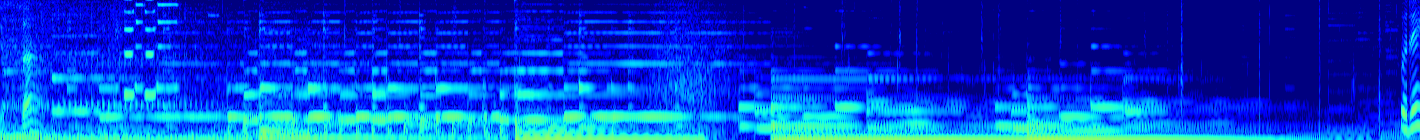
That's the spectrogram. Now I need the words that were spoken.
చెప్తా. ఒరే?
